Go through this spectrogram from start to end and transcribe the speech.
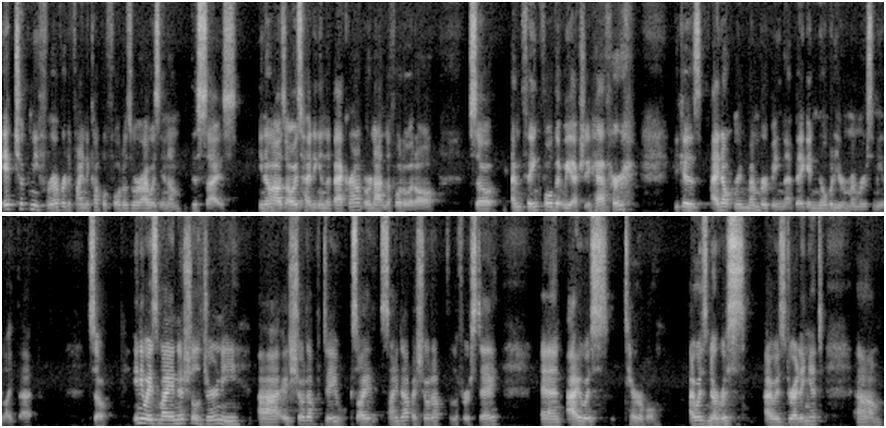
It took me forever to find a couple photos where I was in them this size. You know, I was always hiding in the background or not in the photo at all. So I'm thankful that we actually have her because I don't remember being that big and nobody remembers me like that. So, anyways, my initial journey, uh, I showed up day. So I signed up. I showed up for the first day, and I was terrible. I was nervous. I was dreading it. um,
